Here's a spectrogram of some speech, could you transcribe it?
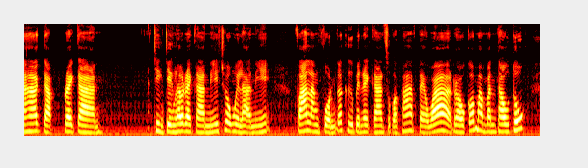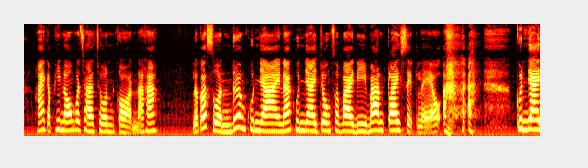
นะคะกับรายการจริง ๆ แล้วรายการนี้ช่วงเวลานี้ ฟ้าหลังฝนก็คือเป็นรายการสุขภาพ แต่ว่าเราก็มาบรรเทาทุกข์ให้กับพี่น้องประชาชนก่อนนะคะ แล้วก็ส่วนเรื่องคุณยายนะ คุณยายจงสบายดีบ้านใกล้เสร็จแล้ว คุณยาย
